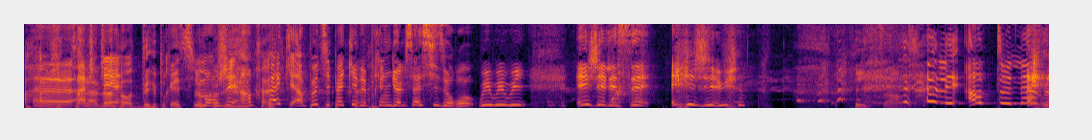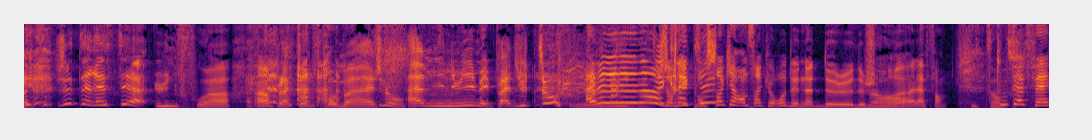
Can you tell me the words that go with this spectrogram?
Ah, Euh, putain, la acheter- meuf en dépression. quoi. manger un paquet, un petit paquet de Pringles à 6 euros. Oui, oui, oui. Et j'ai laissé, et j'ai eu, Putain. Intenable J'étais restée à une fois un plateau de fromage à minuit, mais pas du tout. Ah non, non, non, non, j'en ai eu pour 145 euros de notes de, chambre à la fin. Putain. Tout à fait.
